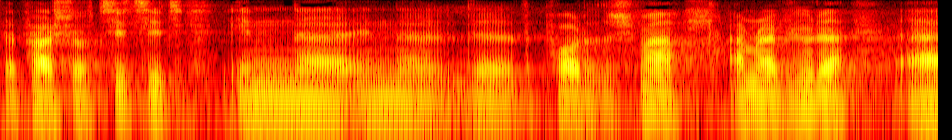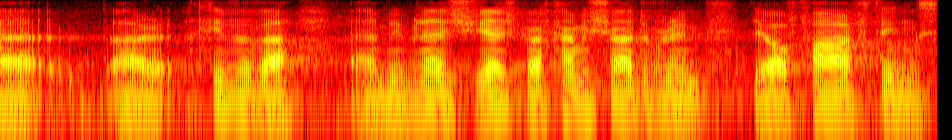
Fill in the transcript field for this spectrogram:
the Pasha of Tzitzit in, uh, in the, the, the, part of the Shema? Am Rav Yehuda Chivava Mibnei Sheyesh Chamisha Devrim. There are five things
